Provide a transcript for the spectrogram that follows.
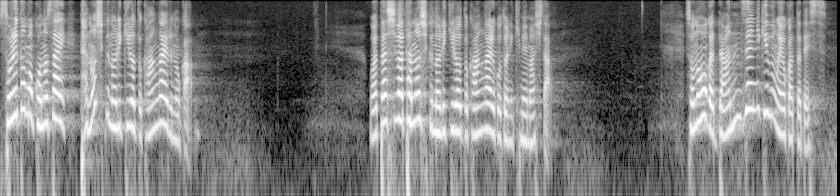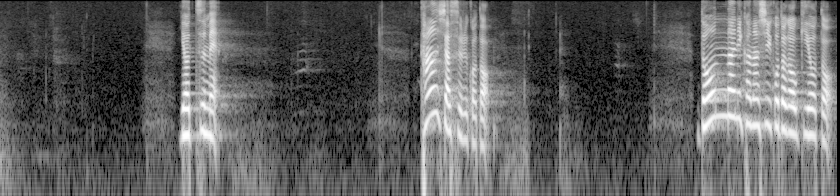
それともこの際楽しく乗り切ろうと考えるのか？私は楽しく乗り切ろうと考えることに決めました。その方が断然に気分が良かったです。4つ目。感謝すること。どんなに悲しいことが起きようと、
